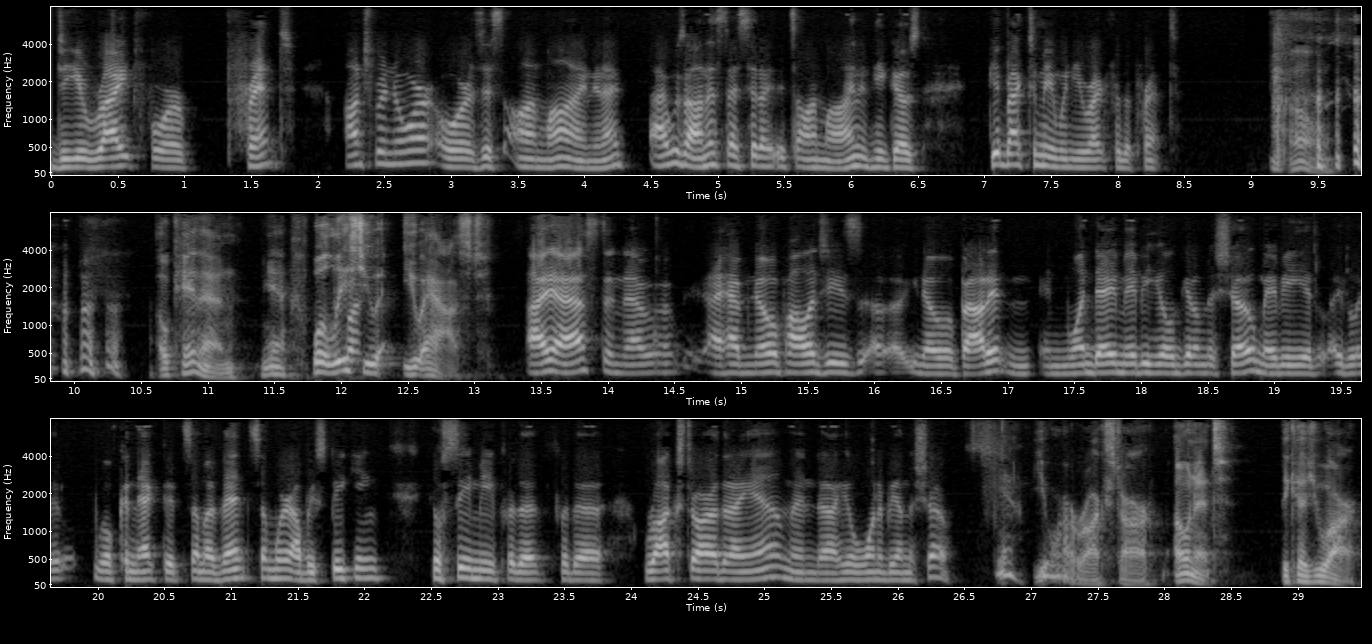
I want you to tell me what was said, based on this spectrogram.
"Do you write for print entrepreneur or is this online?" And I I was honest. I said it's online, and he goes, "Get back to me when you write for the print." Oh. okay then. Yeah. Well, at least but, you you asked. I asked, and I, I have no apologies, uh, you know, about it. And, and one day maybe he'll get on the show. Maybe it will connect at some event somewhere. I'll be speaking. He'll see me for the for the rock star that I am, and uh, he'll want to be on the show. Yeah, you are a rock star. Own it because you are.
